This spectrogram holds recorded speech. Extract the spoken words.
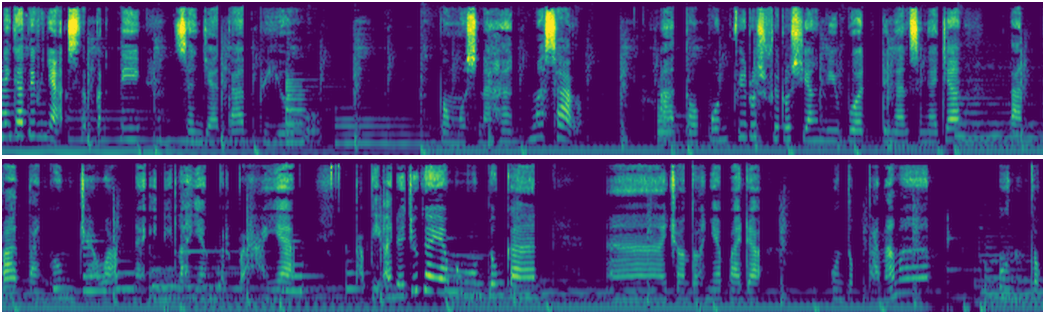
negatifnya seperti senjata bio, pemusnahan massal, ataupun virus-virus yang dibuat dengan sengaja tanpa tanggung jawab. Nah, inilah yang berbahaya. Tapi ada juga yang menguntungkan contohnya pada untuk tanaman, untuk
